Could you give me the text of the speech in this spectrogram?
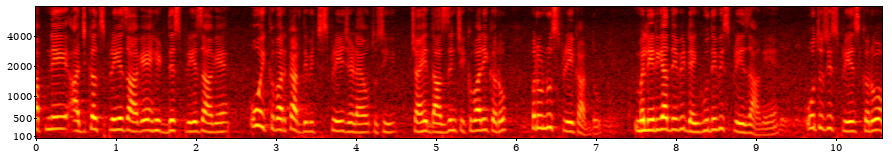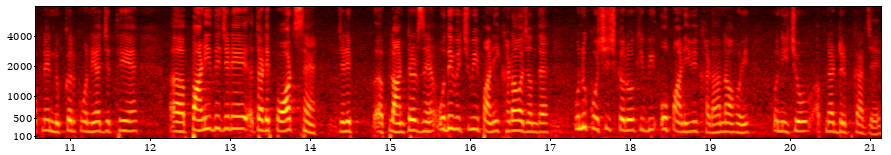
ਆਪਣੇ ਅੱਜਕੱਲ ਸਪਰੇਜ਼ ਆ ਗਏ, ਹਿੱਟ ਦੇ ਸਪਰੇਜ਼ ਆ ਗਏ ਉਹ ਇੱਕ ਵਾਰ ਘਰ ਦੇ ਵਿੱਚ ਸਪਰੇ ਜਿਹੜਾ ਉਹ ਤੁਸੀਂ ਚਾਹੇ 10 ਦਿਨ ਚ ਇੱਕ ਵਾਰੀ ਕਰੋ, ਪਰ ਉਹਨੂੰ ਸਪਰੇ ਕਰ ਦਿਓ। ਮਲੇਰੀਆ ਦੇ ਵੀ, ਡੇਂਗੂ ਦੇ ਵੀ ਸਪਰੇਜ਼ ਆ ਗਏ ਹੈ। ਉਹ ਤੁਸੀਂ ਸਪਰੇਜ਼ ਕਰੋ ਆਪਣੇ ਨੁੱਕਰ ਕੋਨਿਆਂ ਜਿੱਥੇ ਹੈ। ਪਾਣੀ ਦੇ ਜਿਹੜੇ ਤੁਹਾਡੇ ਪੌਟਸ ਹੈ, ਜਿਹੜੇ ਪਲਾਂਟਰਸ ਹੈ, ਉਹਦੇ ਵਿੱਚ ਵੀ ਪਾਣੀ ਖੜਾ ਹੋ ਜਾਂਦਾ ਹੈ। ਉਹਨੂੰ ਕੋਸ਼ਿਸ਼ ਕਰੋ ਕਿ ਵੀ ਉਹ ਪਾਣੀ ਵੀ ਖੜਾ ਨਾ ਹੋਏ, ਉਹ ਨੀਚੋਂ ਆਪਣਾ ਡ੍ਰਿਪ ਕਰ ਜਾਏ।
